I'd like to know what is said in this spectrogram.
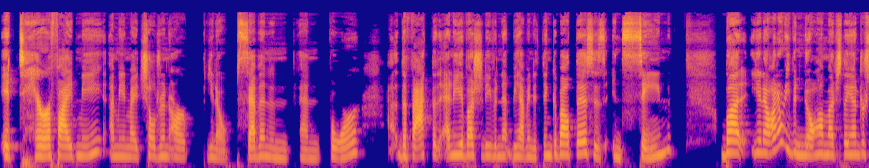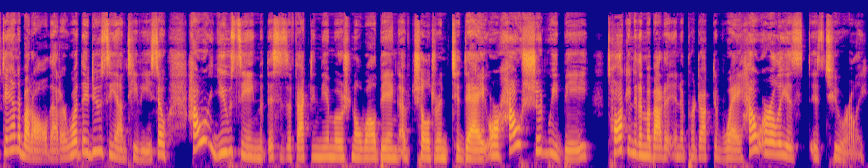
it terrified me. I mean my children are you know seven and and four. Uh, the fact that any of us should even be having to think about this is insane. But you know i don't even know how much they understand about all that or what they do see on tv so how are you seeing that this is affecting the emotional well-being of children today? Or how should we be talking to them about it in a productive way? How early is is too early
